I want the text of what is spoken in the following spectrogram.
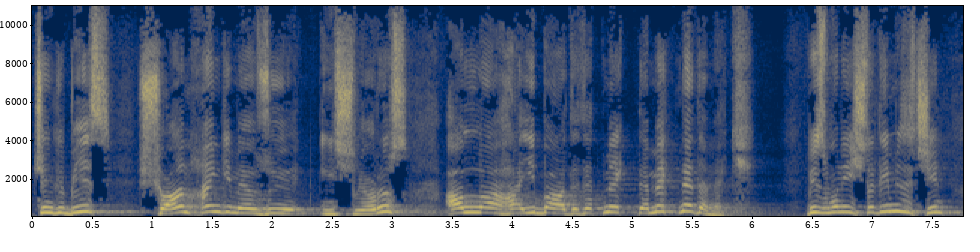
Çünkü biz şu an hangi mevzuyu işliyoruz? Allah'a ibadet etmek demek ne demek? Biz bunu işlediğimiz için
